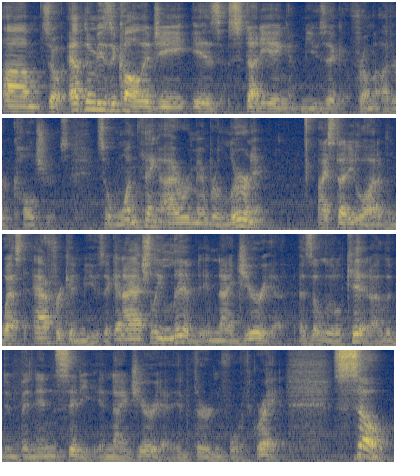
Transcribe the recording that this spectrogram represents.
Um, so ethnomusicology is studying music from other cultures. So one thing I remember learning, I studied a lot of West African music, and I actually lived in Nigeria as a little kid. I lived in Benin City in Nigeria in third and fourth grade. So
